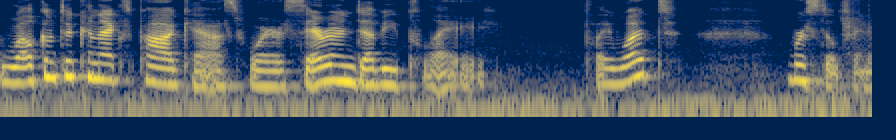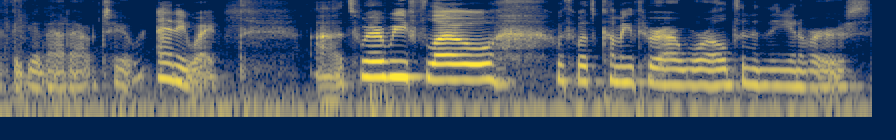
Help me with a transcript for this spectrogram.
Welcome to Connects podcast, where Sarah and Debbie play. Play what? We're still trying to figure that out too. Anyway, uh, it's where we flow with what's coming through our worlds and in the universe,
